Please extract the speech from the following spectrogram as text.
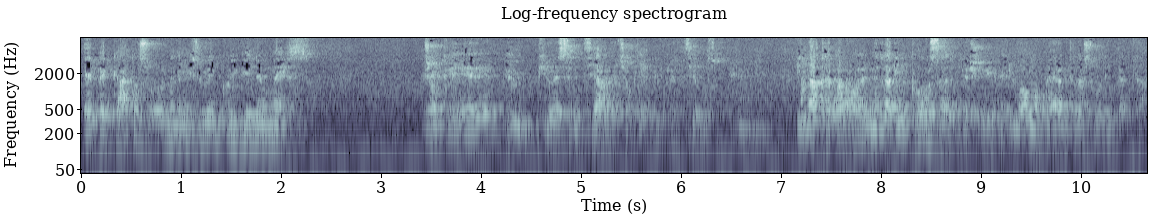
È peccato solo nelle misure in cui viene omesso ciò che è più essenziale, ciò che è più prezioso. In altre parole, nella rincorsa del piacere l'uomo perde la sua libertà.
